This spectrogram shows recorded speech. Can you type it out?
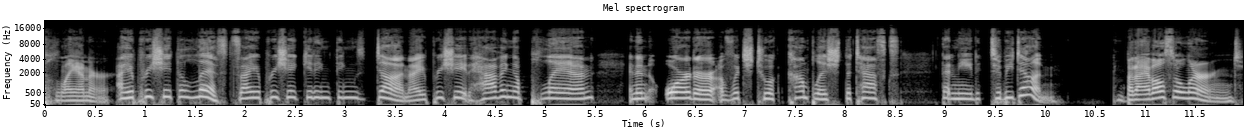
planner. I appreciate the lists. I appreciate getting things done. I appreciate having a plan and an order of which to accomplish the tasks that need to be done. But I've also learned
